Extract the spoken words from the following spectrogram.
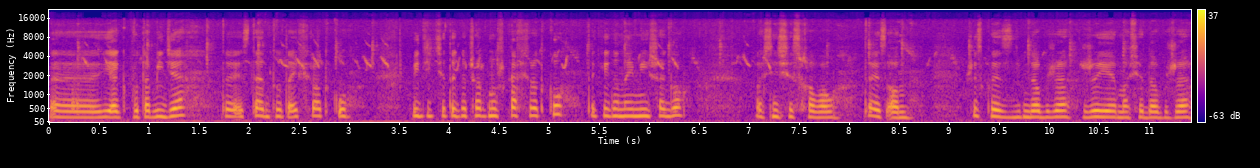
e, jak mu tam idzie, to jest ten tutaj w środku. Widzicie tego czarnuszka w środku? Takiego najmniejszego? Właśnie się schował. To jest on. Wszystko jest z nim dobrze, żyje, ma się dobrze.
